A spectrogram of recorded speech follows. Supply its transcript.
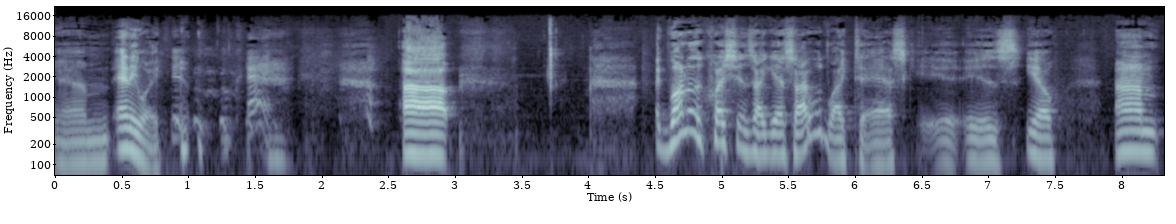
Um. Anyway, Okay. one of the questions I guess I would like to ask i- is, you know, um,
